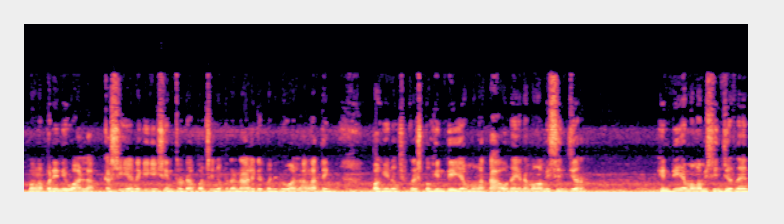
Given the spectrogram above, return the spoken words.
mga paniniwala kasi yan nagiging sentro dapat sa inyong pananalig at paniniwala ang ating Panginoong si Kristo hindi yung mga tao na yan ang mga messenger hindi yung mga messenger na yan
